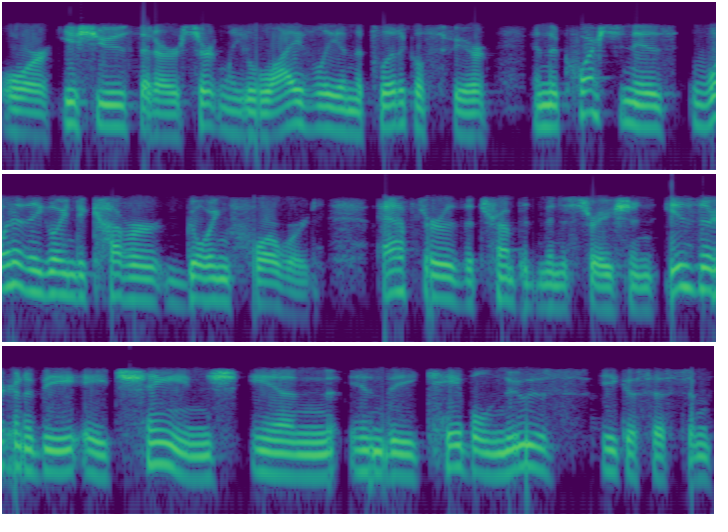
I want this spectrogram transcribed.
or issues that are certainly lively in the political sphere. And the question is, what are they going to cover going forward after the Trump administration? Is there going to be a change in in the cable news ecosystem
